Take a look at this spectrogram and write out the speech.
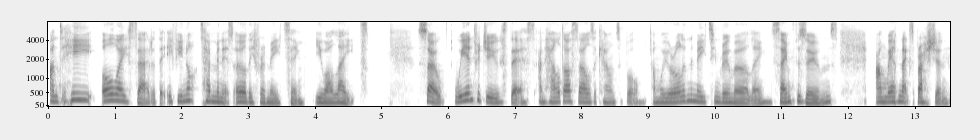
And he always said that if you're not 10 minutes early for a meeting, you are late. So we introduced this and held ourselves accountable. And we were all in the meeting room early, same for Zooms. And we had an expression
